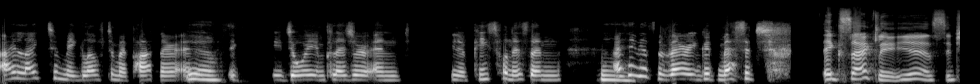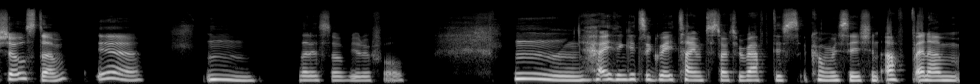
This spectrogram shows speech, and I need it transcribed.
i like to make love to my partner and yeah. it, joy and pleasure and you know peacefulness then mm. i think that's a very good message exactly yes it shows them yeah mm. that is so beautiful Hmm, I think it's a great time to start to wrap this conversation up, and I'm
